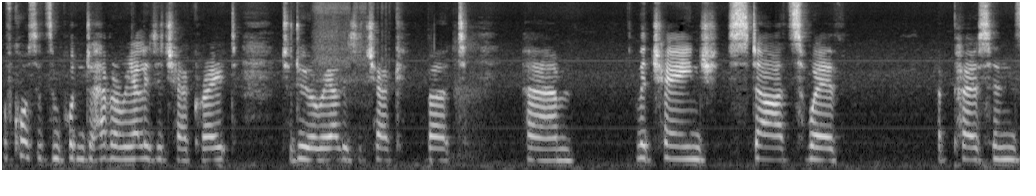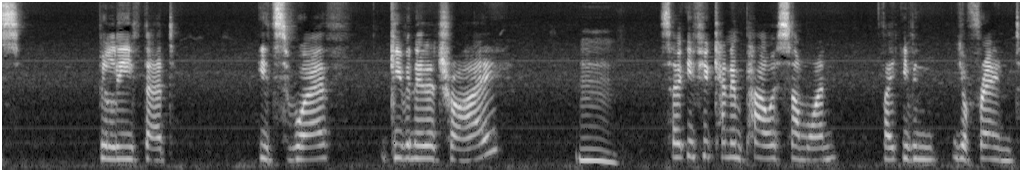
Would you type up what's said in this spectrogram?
Of course, it's important to have a reality check, right? To do a reality check, but um, the change starts with a person's belief that it's worth giving it a try. Mm. So if you can empower someone, like even your friend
